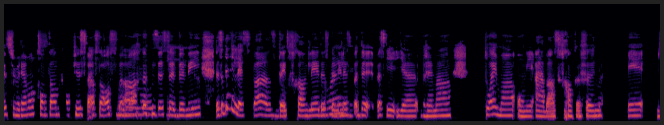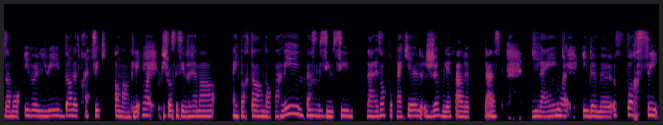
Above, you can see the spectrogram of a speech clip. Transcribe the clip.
je suis vraiment contente qu'on puisse faire ça en ce moment, ah, de se donner, de se donner l'espace d'être franglais, de se donner l'espace, de, parce qu'il y a vraiment, toi et moi, on est à la base francophone, mais nous avons évolué dans notre pratique en anglais. Puis je pense que c'est vraiment important d'en parler parce que mm-hmm. c'est aussi la raison pour laquelle je voulais faire le podcast bilingue et de me forcer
